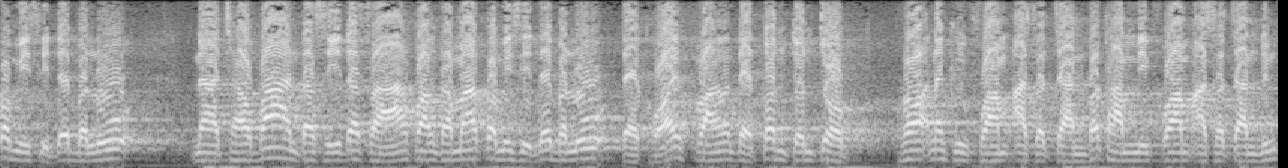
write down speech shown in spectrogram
ก็มีสิทธิ์ได้บรรลุ นาชาวบ้านตาสีตาสาฟังธรรมะก็มีสิทธิ์ได้บรรลุ แต่ขอให้ฟังตั้งแต่ต้นจนจบ เพราะนั่นคือความอัศจรรย์พระธรรมมีความอัศจรรย์ถึง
